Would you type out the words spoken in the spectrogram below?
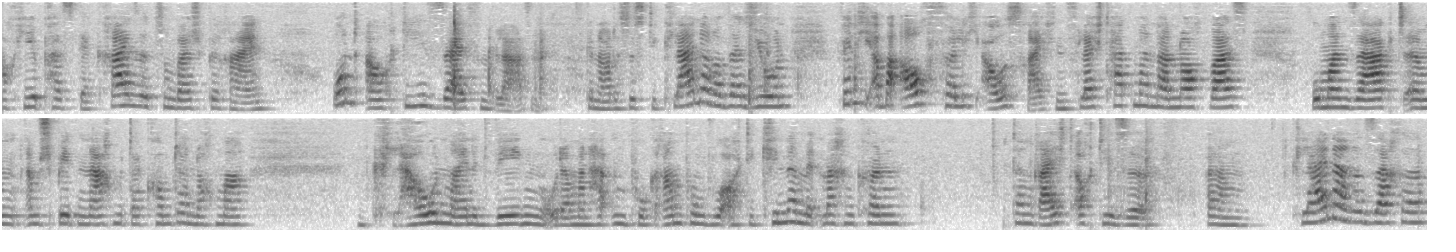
auch hier passt der Kreise zum Beispiel rein. Und auch die Seifenblasen. Genau, das ist die kleinere Version. Finde ich aber auch völlig ausreichend. Vielleicht hat man dann noch was, wo man sagt, ähm, am späten Nachmittag kommt dann nochmal ein Clown meinetwegen. Oder man hat einen Programmpunkt, wo auch die Kinder mitmachen können. Dann reicht auch diese ähm, kleinere Sache.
